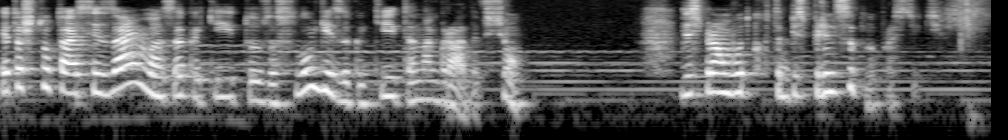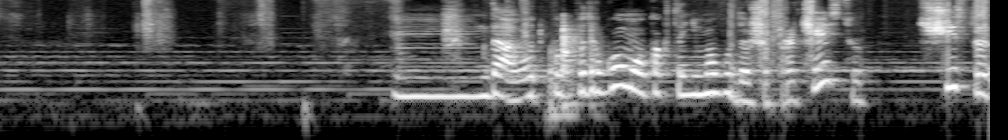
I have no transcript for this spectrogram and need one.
Это что-то осязаемое за какие-то заслуги, за какие-то награды. Все. Здесь прям вот как-то беспринципно, простите. да, вот по-другому по как-то не могу даже прочесть. Вот чисто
